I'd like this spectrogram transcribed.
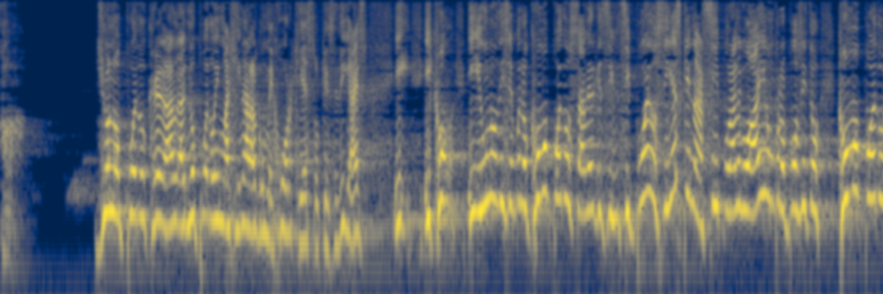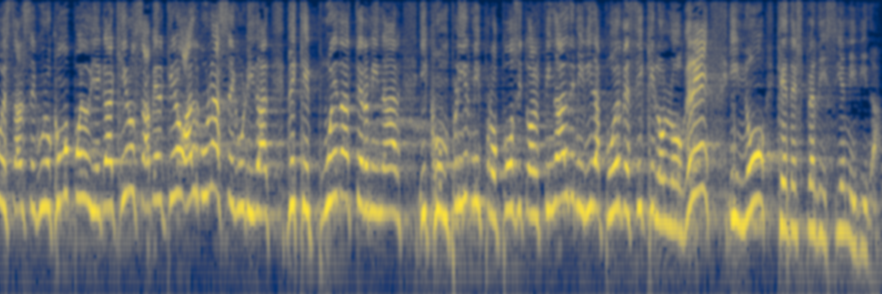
Ah, yo no puedo creer, no puedo imaginar algo mejor que eso, que se diga eso. Y, y, uno dice, bueno, ¿cómo puedo saber que si, si, puedo, si es que nací por algo, hay un propósito, ¿cómo puedo estar seguro? ¿Cómo puedo llegar? Quiero saber, quiero alguna seguridad de que pueda terminar y cumplir mi propósito al final de mi vida, poder decir que lo logré y no que desperdicié mi vida.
